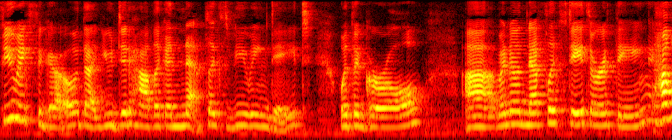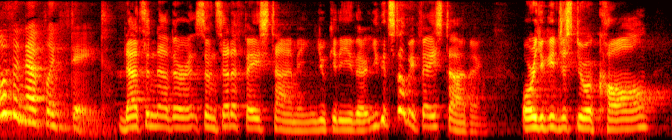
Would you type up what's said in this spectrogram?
few weeks ago that you did have like a Netflix viewing date with a girl. Um, I know Netflix dates are a thing. How was a Netflix date? That's another. So instead of FaceTiming, you could either you could still be FaceTiming, or you could just do a call,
